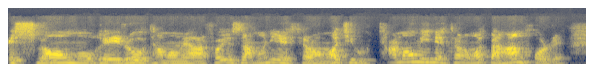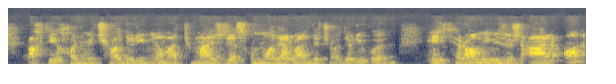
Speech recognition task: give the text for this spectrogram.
اسلام و غیره و تمام حرفای زمانی احتراماتی بود. تمام این احترامات به هم خورده. وقتی خانم چادری می آمد تو مجلس خود مادر بنده چادری بود احترامی میذاشت. الان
